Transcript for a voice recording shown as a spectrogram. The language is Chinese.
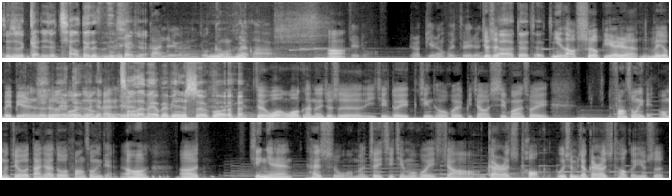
就是感觉有枪对着自己的感觉，干这个的你就更害怕啊！这种，比如说别人会对着你，就是啊，对对，你老射别人，没有被别人射过 这种感觉，从来没有被别人射过。对我，我可能就是已经对镜头会比较习惯，所以放松一点，我们就大家都放松一点。然后，呃，今年开始我们这一期节目会叫 Garage Talk，为什么叫 Garage Talk？就是。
